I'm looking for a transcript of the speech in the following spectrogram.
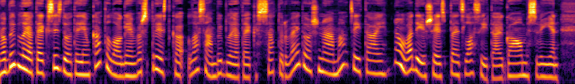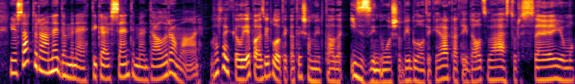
No bibliotekas izdotajiem katalogiem var spriest, ka lasām bibliotekas satura veidošanā mācītāji nav vadījušies pēc lasītāju gaumes vien, jo saturā nedominē tikai sentimentāli romāni. Var teikt, ka Liepājas bibliotekā tiešām ir tāda izzinoša biblioteka, ir ārkārtīgi daudz vēstures sējumu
